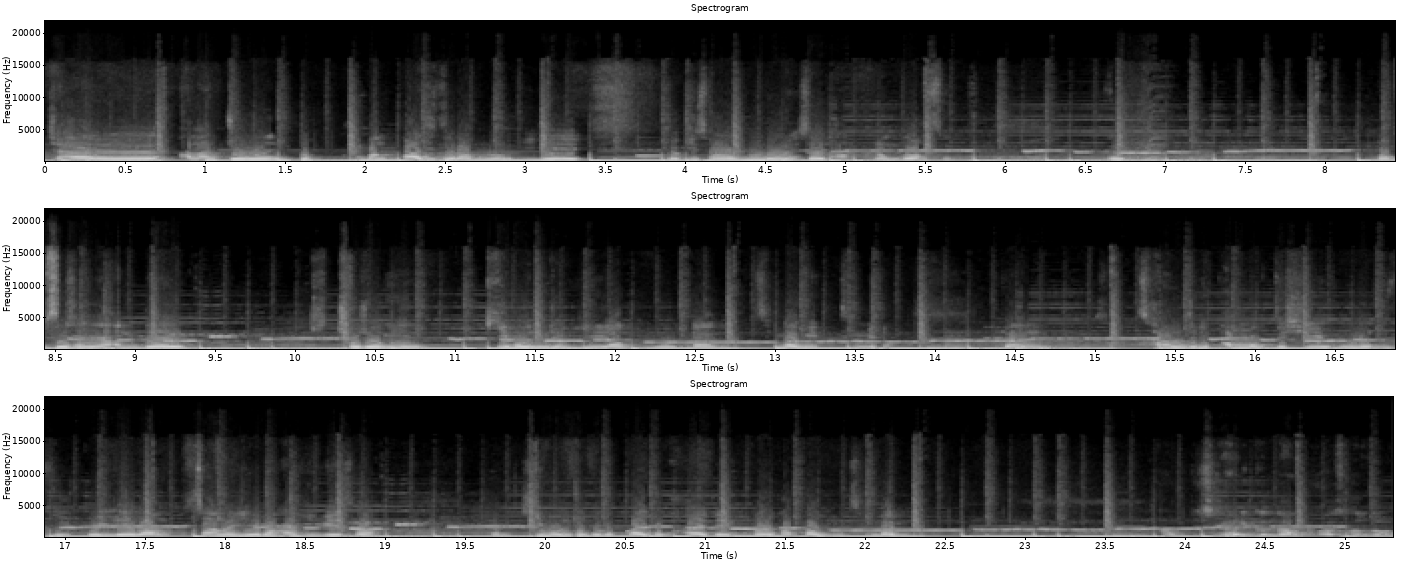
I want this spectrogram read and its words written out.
잘안한 쪽은 또 금방 빠지더라고요. 이게 여기서 운동을 해서 다 그런 것 같습니다. 꼭 없어서는 안 될 기초적인 기본적이라고 일단 생각이 듭니다. 일단 사람들이 밥 먹듯이 운동 선수들도 예방 부상을 예방하기 위해서 기본적으로 깔고 가야 될 것 같다고 생각이 듭니다. 그럼 이제 재활이 끝나고 가서도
